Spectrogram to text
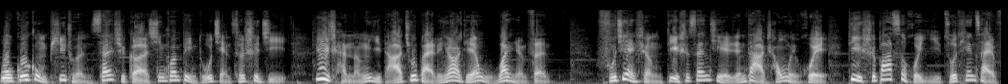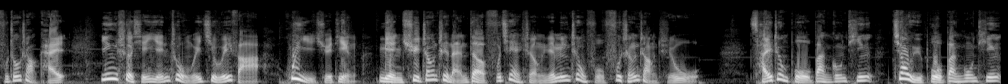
我国共批准三十个新冠病毒检测试剂，日产能已达九百零二点五万人份。福建省第十三届人大常委会第十八次会议昨天在福州召开，因涉嫌严重违纪违法，会议决定免去张志南的福建省人民政府副省长职务。财政部办公厅、教育部办公厅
